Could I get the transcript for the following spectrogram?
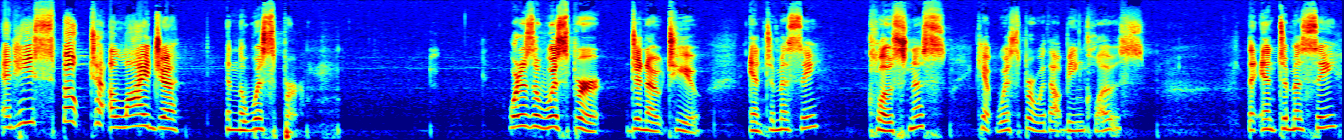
And He spoke to Elijah in the whisper. What is a whisper denote to you? Intimacy, closeness. Can't whisper without being close. The intimacy,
